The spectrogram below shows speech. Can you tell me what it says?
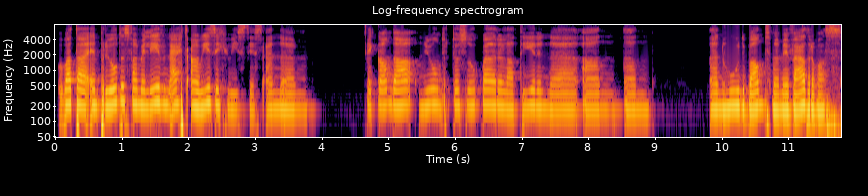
wat dat in periodes van mijn leven echt aanwezig geweest is. En um, ik kan dat nu ondertussen ook wel relateren uh, aan, aan, aan hoe de band met mijn vader was.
